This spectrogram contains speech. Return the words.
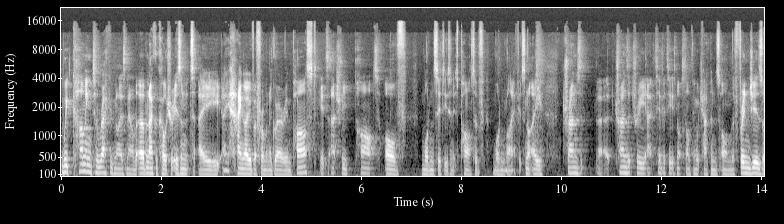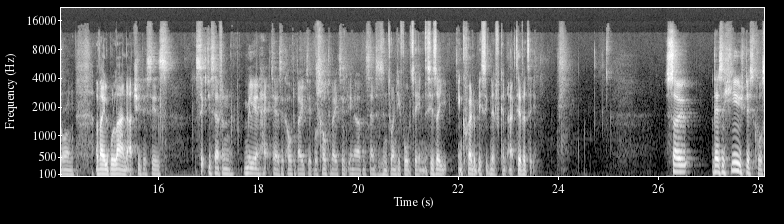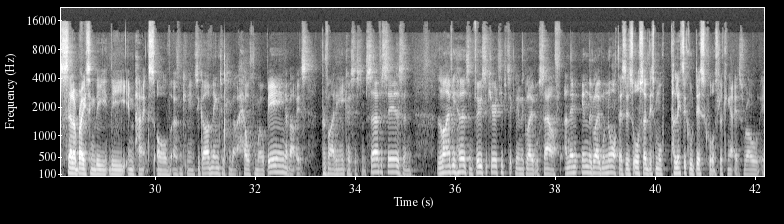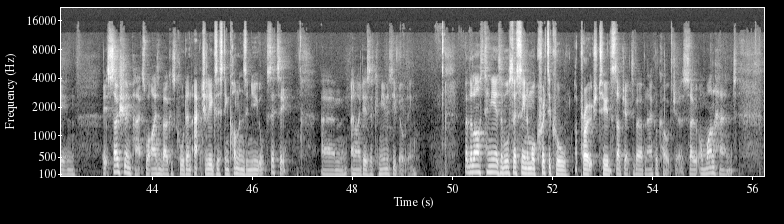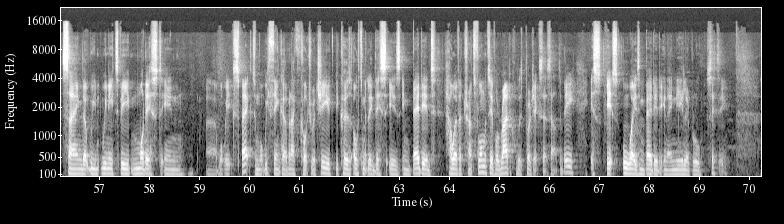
we're coming to recognise now that urban agriculture isn't a, a hangover from an agrarian past. It's actually part of modern cities and it's part of modern life. It's not a trans, uh, transitory activity, it's not something which happens on the fringes or on available land. Actually, this is 67 million hectares are cultivated, were cultivated in urban centres in 2014. This is an incredibly significant activity. So there's a huge discourse celebrating the, the impacts of urban community gardening, talking about health and well-being, about its providing ecosystem services and livelihoods and food security, particularly in the global south. And then in the global north, there's also this more political discourse looking at its role in its social impacts, what Eizenberg has called an actually existing commons in New York City, um, and ideas of community building. But the last 10 years have also seen a more critical approach to the subject of urban agriculture. So on one hand, saying that we, we need to be modest in uh, what we expect and what we think urban agriculture achieved because ultimately this is embedded, however transformative or radical this project sets out to be, it's, it's always embedded in a neoliberal city.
